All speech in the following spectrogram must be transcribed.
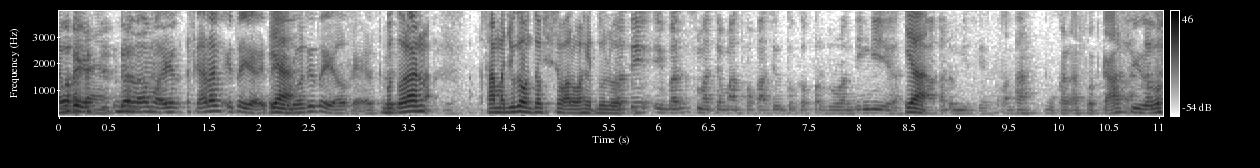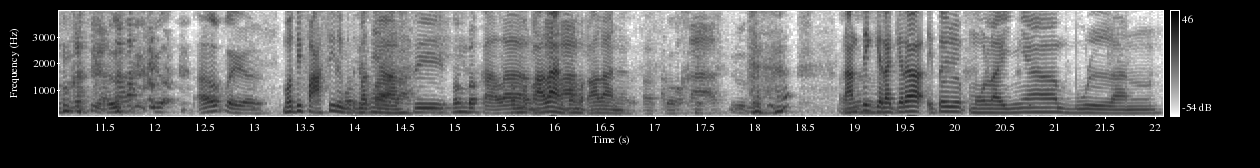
Oh iya, UMPTN. udah lama ya. Sekarang itu ya, itu Iya. ya, itu ya. Oke, SBM. Kebetulan sama juga untuk siswa Al-Wahid dulu. berarti ibaratnya semacam advokasi untuk ke perguruan tinggi ya Iya. secara akademis ya Ah, bukan advokasi dong. Advokasi ya? apa ya? Motivasi lebih tepatnya. Motivasi, pembekalan. Pembekalan, pembekalan. Advokasi. Nanti kira-kira itu mulainya bulan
